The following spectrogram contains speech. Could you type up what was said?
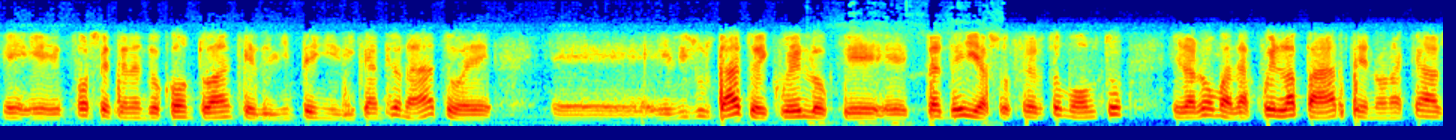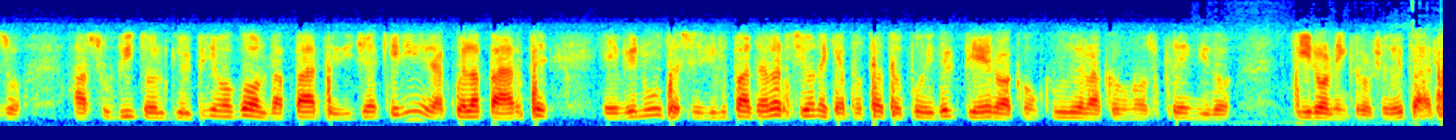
e forse tenendo conto anche degli impegni di campionato e, e il risultato è quello che eh, Taddei ha sofferto molto e la Roma da quella parte non a caso ha subito il, il primo gol da parte di Giaccherini, da quella parte è venuta, si è sviluppata l'azione che ha portato poi Del Piero a concluderla con uno splendido tiro all'incrocio dei pari.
